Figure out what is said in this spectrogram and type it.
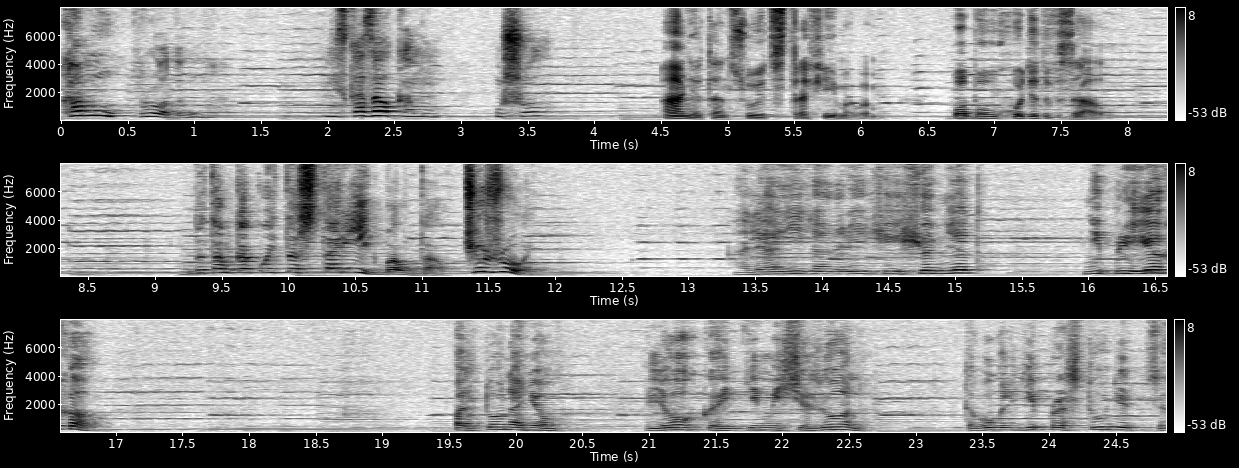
Кому продан? Не сказал кому. Ушел. Аня танцует с Трофимовым. Оба уходят в зал. Да там какой-то старик болтал, чужой. А Леонида Андреевича еще нет, не приехал. Пальто на нем легкое, демисезон, того, гляди, простудится.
